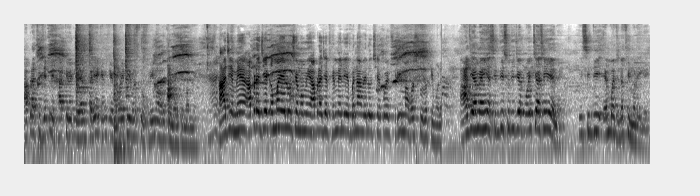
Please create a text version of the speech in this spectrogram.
આપણાથી જેટલી થતી એટલી હેલ્પ કરીએ. કેમ કે કોઈ બી વસ્તુ ફ્રીમાં નથી મળતી મમ્મી. આજે મેં, આપણે જે કમાયેલું છે મમ્મી, આપણા જે ફેમિલીએ બનાવેલું છે, કોઈ ફ્રીમાં વસ્તુ નથી મળે. આજે અમે અહીંયા સીધી સુધી જે પહોંચ્યા છીએ ને એ સીધી એમ જ નથી મળી ગઈ.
